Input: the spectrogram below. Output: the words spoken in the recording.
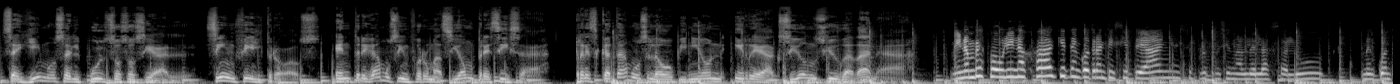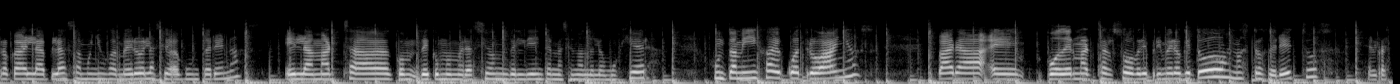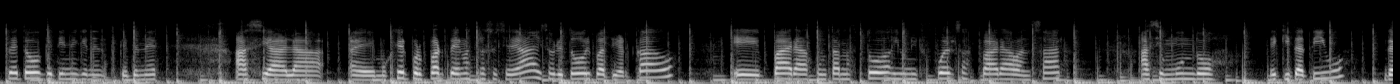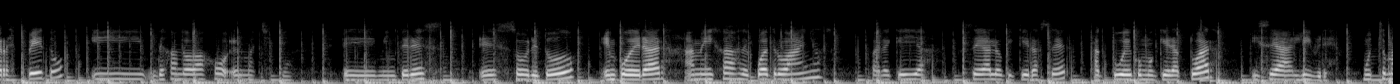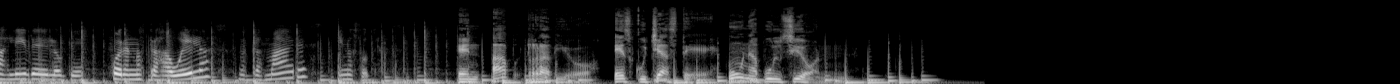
Seguimos el pulso social, sin filtros. Entregamos información precisa. Rescatamos la opinión y reacción ciudadana. Mi nombre es Paulina Jaque, tengo 37 años, soy profesional de la salud. Me encuentro acá en la Plaza Muñoz Gamero de la ciudad de Punta Arenas, en la marcha de conmemoración del Día Internacional de la Mujer, junto a mi hija de 4 años, para eh, poder marchar sobre, primero que todo, nuestros derechos, el respeto que tiene que, tener hacia la eh, mujer por parte de nuestra sociedad y sobre todo el patriarcado, eh, para juntarnos todos y unir fuerzas para avanzar hacia un mundo equitativo, de respeto y dejando abajo el machismo. Eh, mi interés es sobre todo empoderar a mi hija de cuatro años para que ella sea lo que quiera hacer, actúe como quiera actuar y sea libre, mucho más libre de lo que fueron nuestras abuelas, nuestras madres y nosotras. En App Radio, escuchaste una pulsión.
